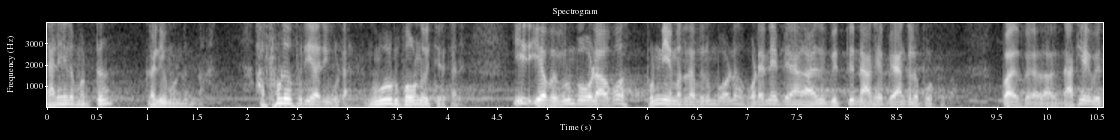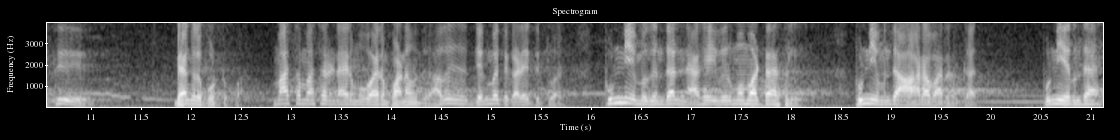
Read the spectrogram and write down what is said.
தலையில் மட்டும் களிமண்ணுண்ணா. அவ்வளோ பெரிய அறிவுடான் நூறு பவுன் வச்சுருக்கானே இது விரும்புவலாவோ புண்ணியம் இருந்தால் விரும்புவாளோ? உடனே பேங்க் அது விற்று நகை பேங்கில் போட்டுப்பான் நகையை விற்று பேங்கில் போட்டுப்பான் மாதம் மாதம் ரெண்டாயிரம் மூவாயிரம் பணம் வந்து அவர் ஜென்மத்தை கடையை திட்டுவார். புண்ணியம் மிகுந்தால் நகையை விரும்ப மாட்டார்கள். புண்ணியம் வந்து ஆரவாரம் இருக்காது. புண்ணியம் இருந்தால்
